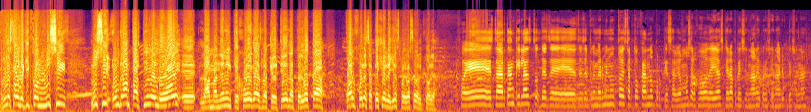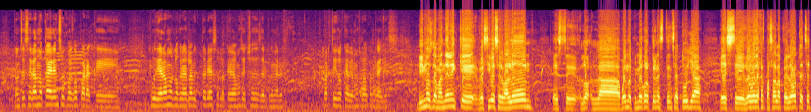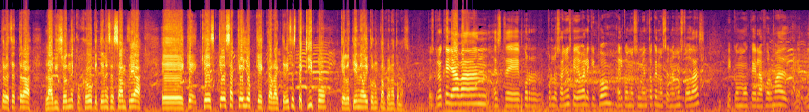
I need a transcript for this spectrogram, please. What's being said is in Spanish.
Amigos, estamos aquí con Lucy. Lucy, un gran partido el de hoy. Eh, la manera en que juegas, la que tienes la pelota. ¿Cuál fue la estrategia de Leyendas para llevarse a la victoria? Fue estar tranquilas desde, desde el primer minuto, estar tocando porque sabíamos el juego de ellas que era presionar y presionar y presionar. Entonces era no caer en su juego para que pudiéramos lograr la victoria. Eso es lo que habíamos hecho desde el primer partido que habíamos jugado contra ellas. Vimos la manera en que recibes el balón, este, la, bueno, el primer gol que una asistencia tuya, este, luego dejas pasar la pelota, etcétera, etcétera. La visión de juego que tienes es amplia. Eh, ¿qué, es, ¿Qué es aquello que caracteriza este equipo que lo tiene hoy con un campeonato más? Pues creo que ya van, este, por, por, los años que lleva el equipo, el conocimiento que nos tenemos todas y como que la forma,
